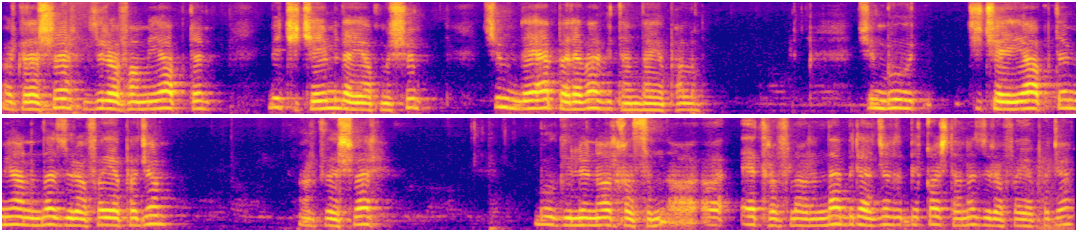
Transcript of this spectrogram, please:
Arkadaşlar zürafamı yaptım. Bir çiçeğimi de yapmışım. Şimdi hep beraber bir tane daha yapalım. Şimdi bu çiçeği yaptım. Yanında zürafa yapacağım. Arkadaşlar bu gülün arkasında etraflarında birazcık birkaç tane zürafa yapacağım.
